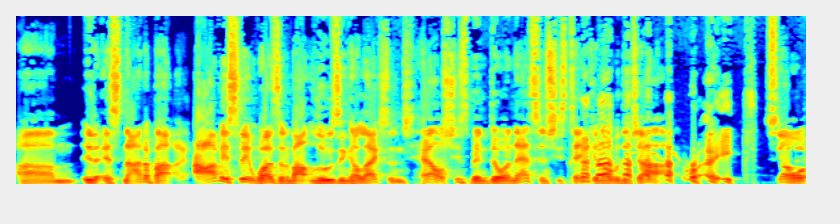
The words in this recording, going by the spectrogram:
um, it, it's not about, obviously, it wasn't about losing elections. Hell, she's been doing that since she's taken over the job. right. So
